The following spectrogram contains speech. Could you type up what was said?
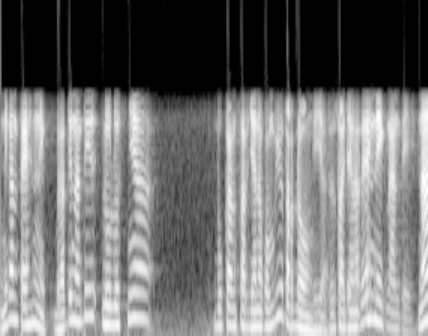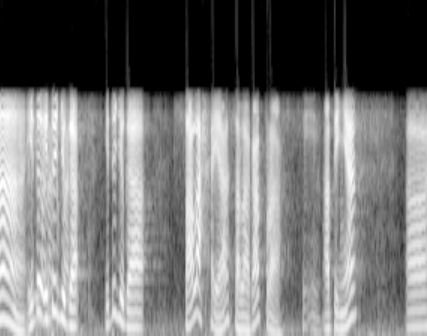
ini kan teknik, berarti nanti lulusnya bukan sarjana komputer dong, iya itu sarjana, teknik. nanti Nah, Itu itu itu juga itu juga salah ya, salah kaprah. Mm-mm. Artinya eh,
